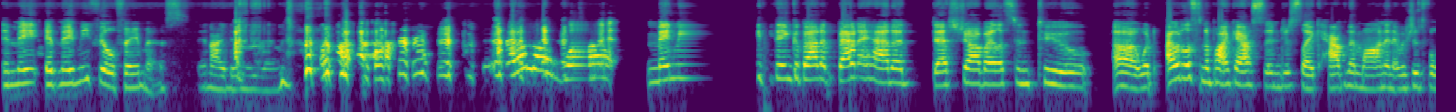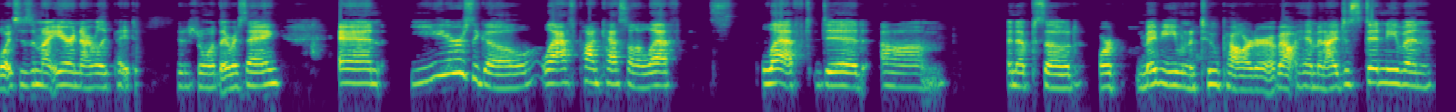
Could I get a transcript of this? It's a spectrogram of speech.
It made it made me feel famous, and I didn't even. I don't know what made me think about it. Back when I had a desk job, I listened to uh would I would listen to podcasts and just like have them on and it was just voices in my ear and not really pay attention to what they were saying. And years ago, last podcast on the left left did um an episode or maybe even a two parter about him and I just didn't even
